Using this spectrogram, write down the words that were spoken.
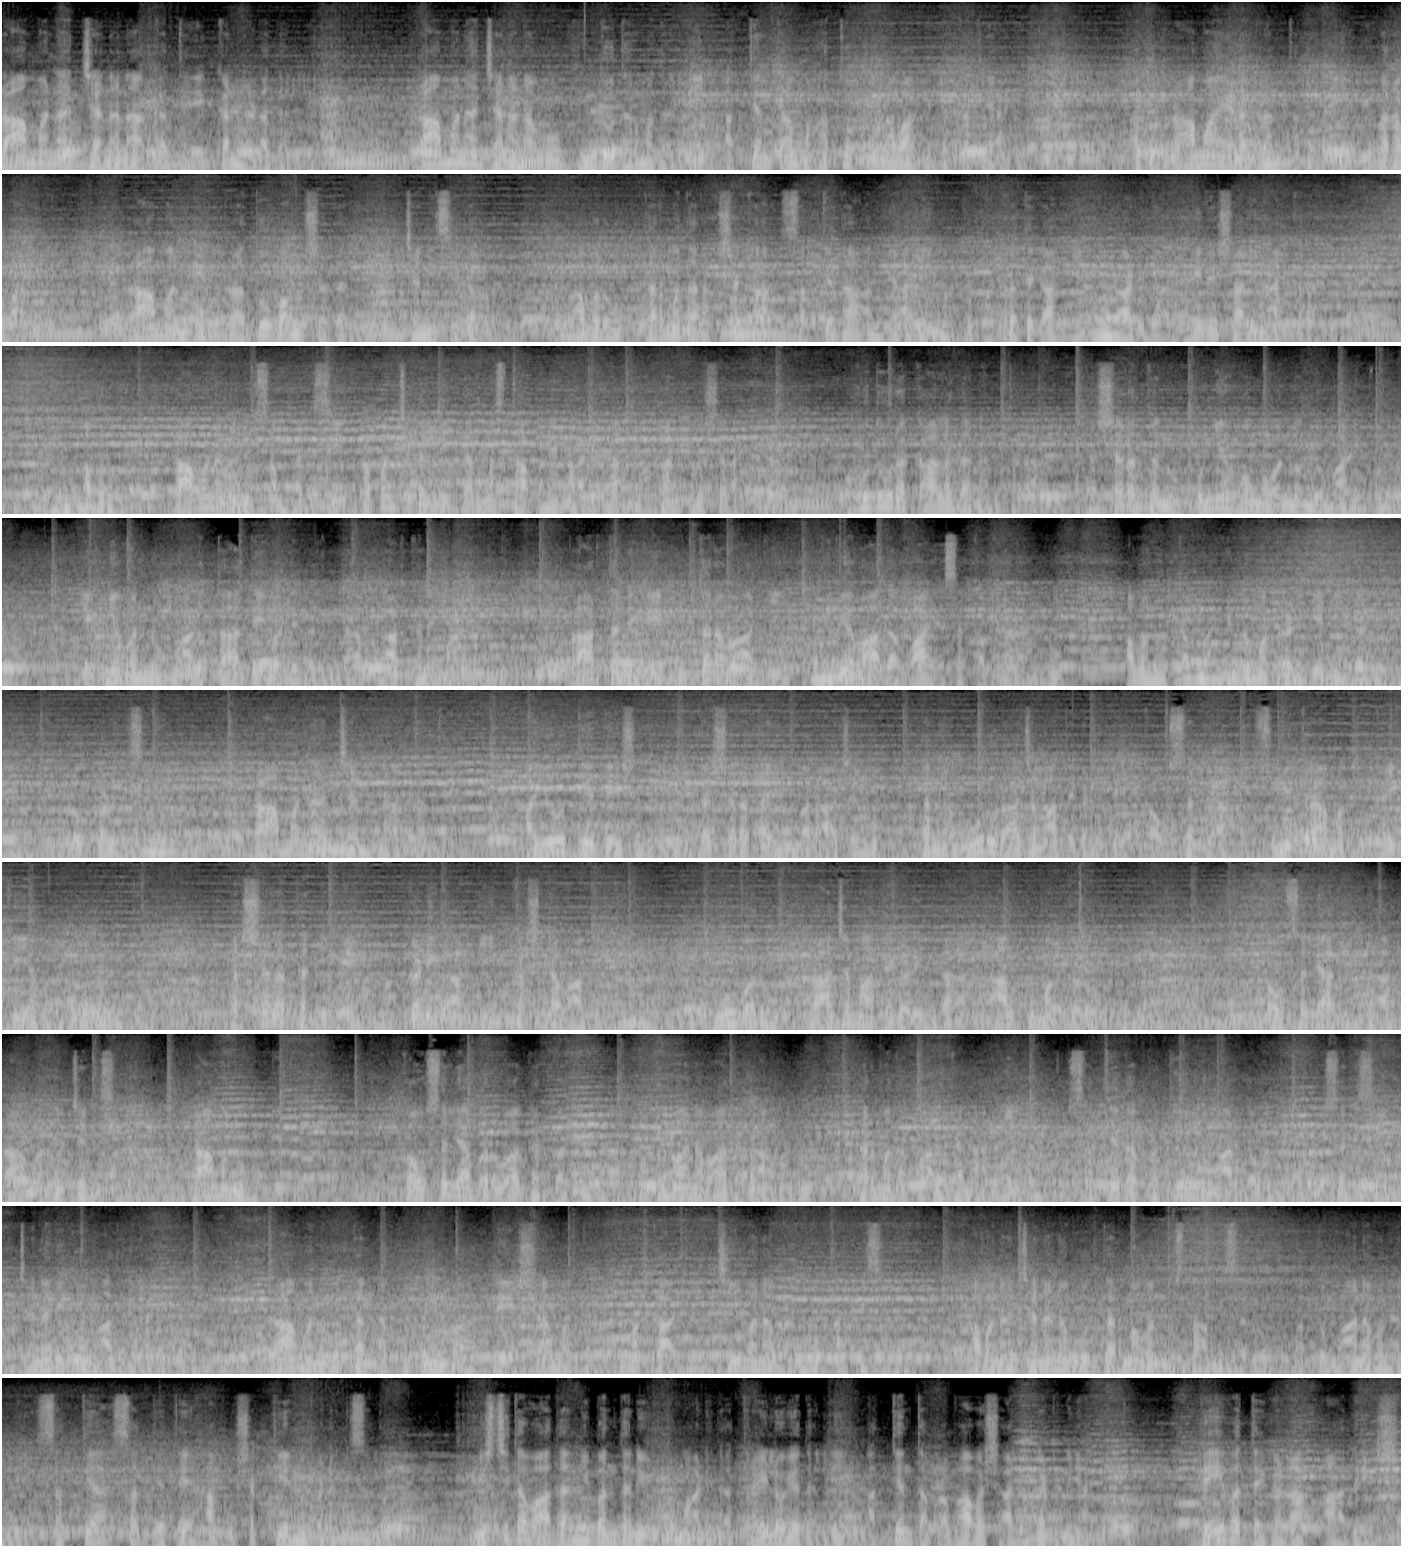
ರಾಮನ ಜನನ ಕತೆ ಕನ್ನಡದಲ್ಲಿ. ರಾಮನ ಜನನವು ಹಿಂದೂ ಧರ್ಮದಲ್ಲಿ ಅತ್ಯಂತ ಮಹತ್ವಪೂರ್ಣವಾಗಿದ್ದ ಕಥೆಯಾಗಿದೆ. ಅದು ರಾಮಾಯಣ ಗ್ರಂಥದಲ್ಲಿ ವಿವರವಾಗಿದೆ. ರಾಮನು ರಘು ವಂಶದಲ್ಲಿ ಜನಿಸಿದವರು. ಅವರು ಧರ್ಮದ ರಕ್ಷಕ, ಸತ್ಯದ ಅನುಯಾಯಿ ಮತ್ತು ಭದ್ರತೆಗಾಗಿ ಹೋರಾಡಿದ ಧೈರ್ಯಶಾಲಿ ನಾಯಕರಾಗಿದ್ದಾರೆ. ಅವರು ರಾವಣನನ್ನು ಸಂಹರಿಸಿ ಪ್ರಪಂಚದಲ್ಲಿ ಧರ್ಮಸ್ಥಾಪನೆ ಮಾಡಿದ ಮಹಾನ್ ಪುರುಷರಾಗಿದ್ದಾರೆ. ಬಹುದೂರ ಕಾಲದ ನಂತರ ದಶರಥನು ಪುಣ್ಯಹೋಮವನ್ನೊಂದು ಮಾಡಿಕೊಂಡು ಯಜ್ಞವನ್ನು ಮಾಡುತ್ತಾ ದೇವತೆಗಳಿಂದ ಪ್ರಾರ್ಥನೆ ಮಾಡಿದನು ಪ್ರಾರ್ಥನೆಗೆ ಉತ್ತರವಾಗಿ ದಿವ್ಯವಾದ ಪಾಯಸ ಕಪ್ಗಳನ್ನು ಅವನು ತಮ್ಮ ಹೆಣ್ಣು ಮಕ್ಕಳಿಗೆ ನೀಡಲು ದೇವತೆಗಳು ಕಳುಹಿಸಿದರು. ರಾಮನ ಜನನ ಕಥೆ. ಅಯೋಧ್ಯೆ ದೇಶದಲ್ಲಿ ದಶರಥ ಎಂಬ ರಾಜನು ತನ್ನ ಮೂರು ರಾಜಮಾತೆಗಳಿಗೆ ಕೌಸಲ್ಯ, ಸುಮಿತ್ರಾ ಮತ್ತು ಕೈಕೇಯಿ ಅವರನ್ನು ಹೊಂದಿದ್ದರು ದಶರಥನಿಗೆ ಮಕ್ಕಳಿಗಾಗಿ ಕಷ್ಟವಾಗುತ್ತಿಲ್ಲ ಮೂವರು ರಾಜಮಾತೆಗಳಿಂದ ನಾಲ್ಕು ಮಕ್ಕಳು ಹುಟ್ಟಿದರು. ಕೌಸಲ್ಯಾದಿಂದ ರಾಮನು ಜನಿಸಿದನು. ರಾಮನು ಹುಟ್ಟಿದ್ದು ಕೌಸಲ್ಯ ಬರುವ ಗರ್ಭದಿಂದ ಬಹುಮಾನವಾದ ರಾಮನು ಧರ್ಮದ ಪಾಲಕನಾಗಿ ಮತ್ತು ಸತ್ಯದ ಪ್ರತಿಯೊಂದು ಮಾರ್ಗವನ್ನು ಅನುಸರಿಸಿ ಜನರಿಗೂ ಮಾದರಿಯಾಗಿದ್ದನು. ರಾಮನು ತನ್ನ ಕುಟುಂಬ, ದೇಶ ಮತ್ತು ಧರ್ಮಕ್ಕಾಗಿ ಜೀವನವನ್ನು ಅರ್ಪಿಸಿದನು. ಅವನ ಜನನವು ಧರ್ಮವನ್ನು ಸ್ಥಾಪಿಸಲು ಮತ್ತು ಮಾನವನಲ್ಲಿ ಸತ್ಯ, ಸದ್ಯತೆ ಹಾಗೂ ಶಕ್ತಿಯನ್ನು ಬೆಳಗಿಸಲು ನಿಶ್ಚಿತವಾದ ನಿಬಂಧನೆಯುಂಟು ಮಾಡಿದ ತ್ರೈಲೋಯದಲ್ಲಿ ಅತ್ಯಂತ ಪ್ರಭಾವಶಾಲಿ ಘಟನೆಯಾಗಿತ್ತು. ದೇವತೆಗಳ ಆದೇಶ.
